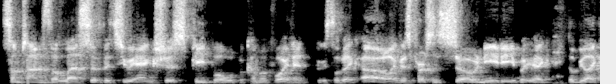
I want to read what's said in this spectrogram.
sometimes the less of the two anxious people will become avoidant because they'll be like, "Oh, like this person's so needy," but like they'll be like,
